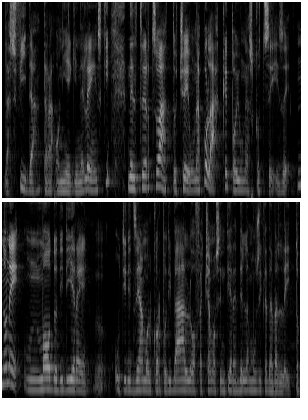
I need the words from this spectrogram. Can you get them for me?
la sfida tra Onieghin e Lensky. Nel terzo atto c'è una polacca e poi una scozzese. Non è un modo di dire uh, utilizziamo il corpo di ballo o facciamo sentire della musica da ballare balletto.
